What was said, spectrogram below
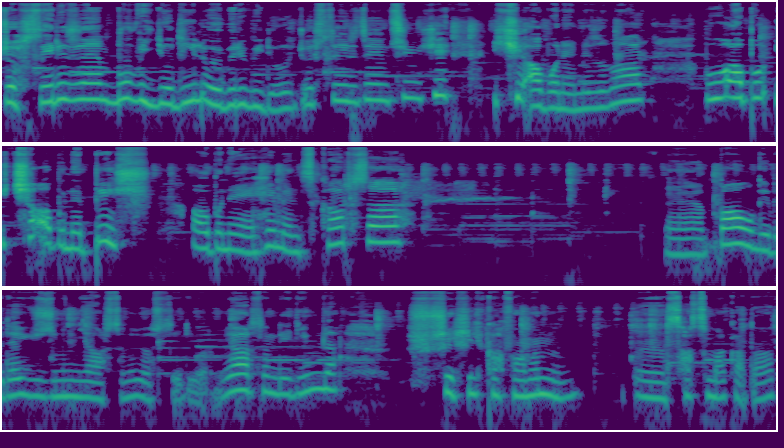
göstereceğim. Bu video değil öbür video göstereceğim. Çünkü 2 abonemiz var. Bu abo 2 abone 5 aboneye hemen çıkarsa e, bal gibi de yüzümün yarısını gösteriyorum. Yarısını dediğimde şu şekil kafamın e, saçıma kadar.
